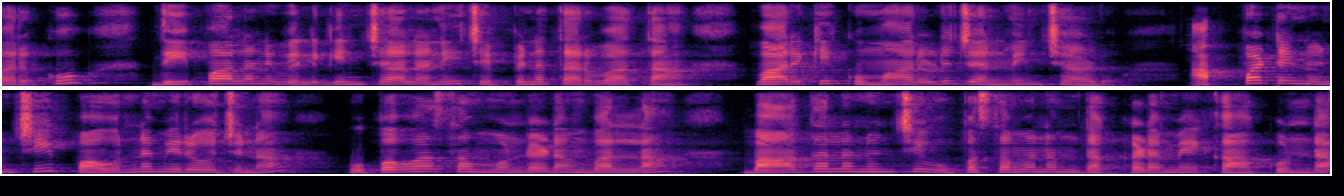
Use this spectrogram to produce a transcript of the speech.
వరకు దీపాలను వెలిగించాలని చెప్పిన తర్వాత వారికి కుమారుడు జన్మించాడు. అప్పటి నుంచి పౌర్ణమి రోజున ఉపవాసం ఉండడం వల్ల బాధల నుంచి ఉపశమనం దక్కడమే కాకుండా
